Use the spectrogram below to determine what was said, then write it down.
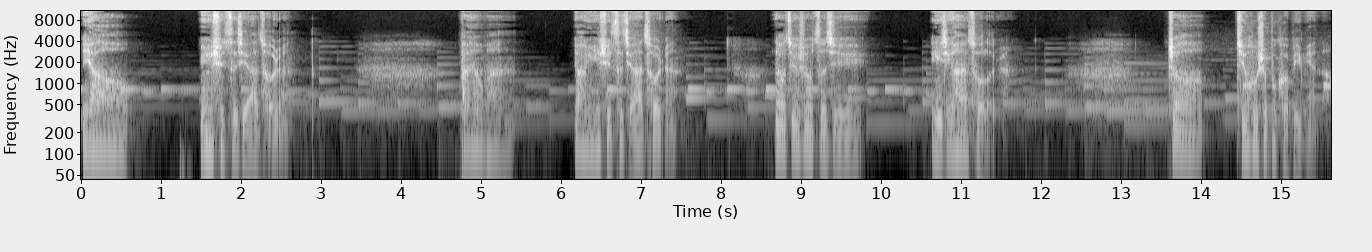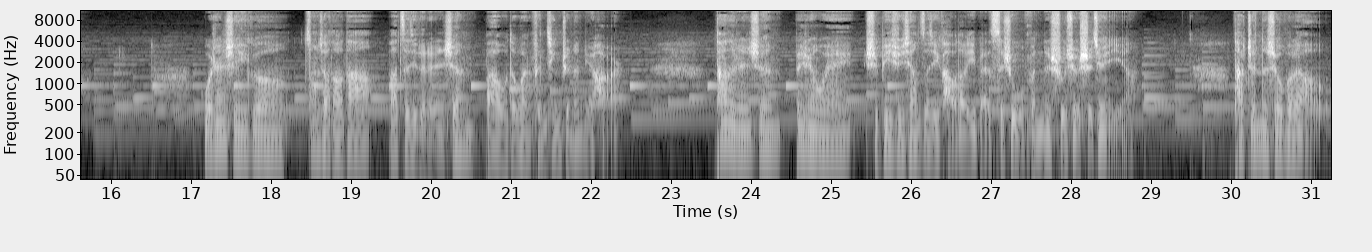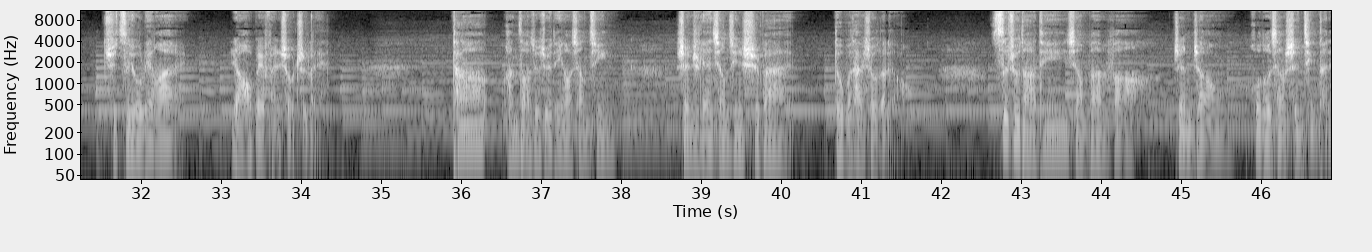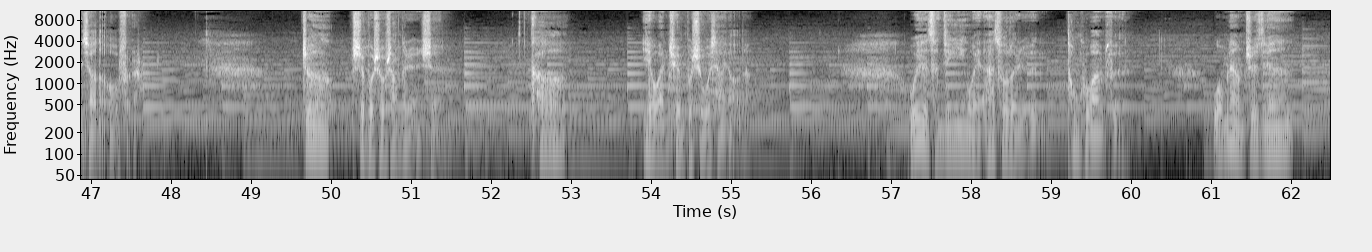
要允许自己爱错人，朋友们，要允许自己爱错人，要接受自己已经爱错了人，这几乎是不可避免的。我认识一个从小到大把自己的人生把握的万分精准的女孩，她的人生被认为是必须像自己考到一百四十五分的数学试卷一样。他真的受不了去自由恋爱，然后被分手之类。他很早就决定要相亲，甚至连相亲失败都不太受得了，四处打听想办法，阵仗活多像申请藤校的 offer。这是不受伤的人生，可也完全不是我想要的。我也曾经因为爱错了人。痛苦万分。我们俩之间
